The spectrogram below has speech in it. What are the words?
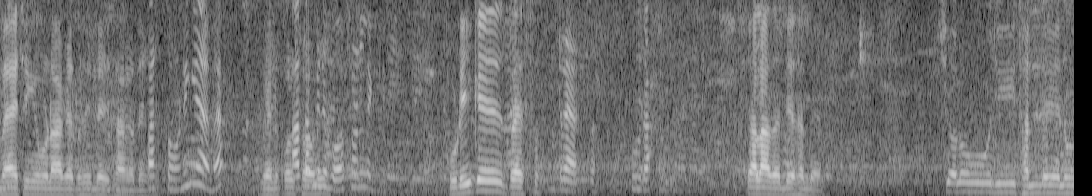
ਮੈਚਿੰਗ ਬਣਾ ਕੇ ਤੁਸੀਂ ਲੈ ਸਕਦੇ। ਪਰ ਸੋਹਣੀ ਆ ਨਾ। ਬਿਲਕੁਲ ਆ ਤਾਂ ਸੋਹਣੀ ਮੈਨੂੰ ਬਹੁਤ ਸੋਹਣੀ ਲੱਗੀ। ਕੁੜੀ ਕੇ ਡਰੈਸ? ਡਰੈਸ ਪੂਰਾ। ਚੱਲ ਆ ਥੱਲੇ ਥੱਲੇ। ਚਲੋ ਜੀ ਥੱਲੇ ਨੂੰ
